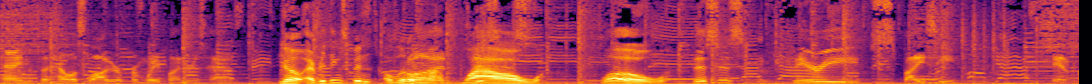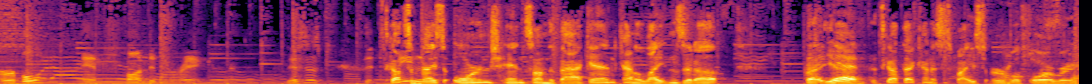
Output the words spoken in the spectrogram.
tang that the Helles Lager from Wayfinder has had. No, everything's been a little. But mi- wow. this Whoa. This is very spicy and herbal and fun to drink. This is the, It's got some nice orange hints on the back end, kind of lightens it up. But yeah, Yeah. it's got that kind of spice herbal What is forward.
